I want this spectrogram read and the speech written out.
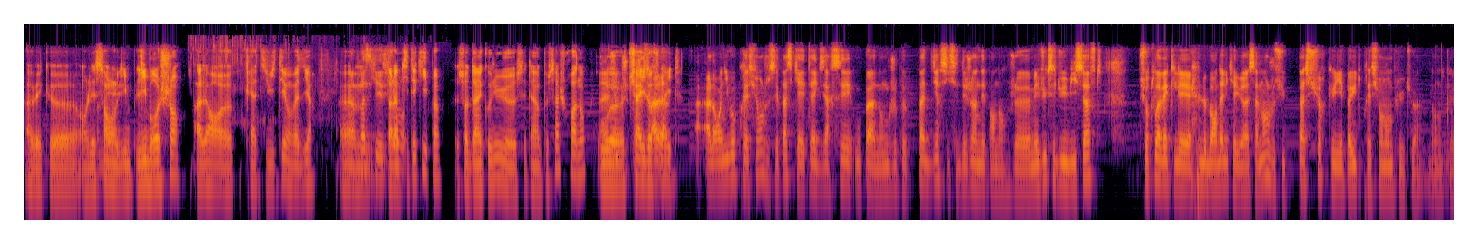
avec euh, en laissant Mais- lib- libre champ à leur euh, créativité, on va dire. euh, Après, dans la petite équipe. Hein. Le soldat inconnu, euh, c'était un peu ça, je crois, non? Ou je- je- Child of alors- Light. Alors au niveau pression, je sais pas ce qui a été exercé ou pas, donc je peux pas te dire si c'est des jeux indépendants. Je, mais vu que c'est du Ubisoft, surtout avec les, le bordel qu'il y a eu récemment, je suis pas sûr qu'il n'y ait pas eu de pression non plus, tu vois. Donc, euh,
